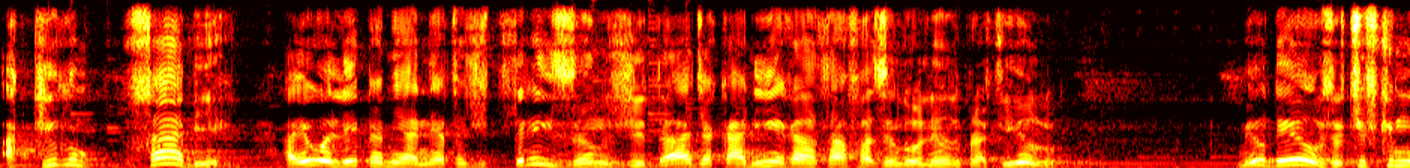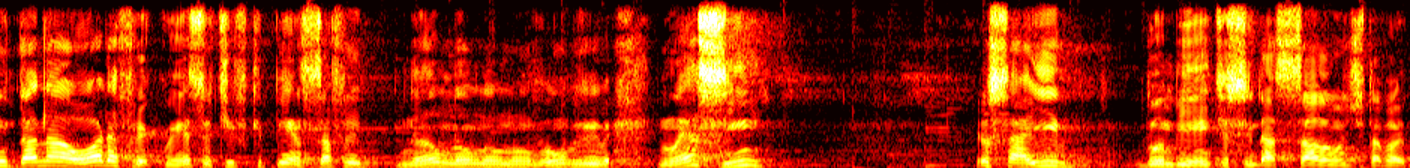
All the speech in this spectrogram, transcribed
aquilo, sabe? Aí eu olhei para minha neta de três anos de idade, a carinha que ela estava fazendo olhando para aquilo. Meu Deus, eu tive que mudar na hora a frequência, eu tive que pensar, falei, não, não, não, não, vamos. Não é assim. Eu saí do ambiente assim da sala onde estava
